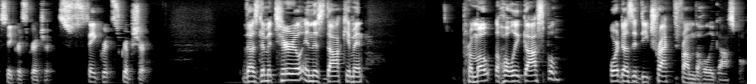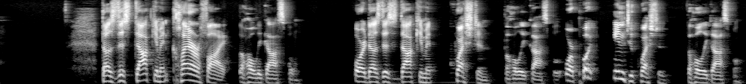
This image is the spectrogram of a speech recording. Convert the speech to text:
sacred scripture sacred scripture does the material in this document promote the holy gospel or does it detract from the holy gospel does this document clarify the holy gospel or does this document question the holy gospel or put into question the holy gospel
